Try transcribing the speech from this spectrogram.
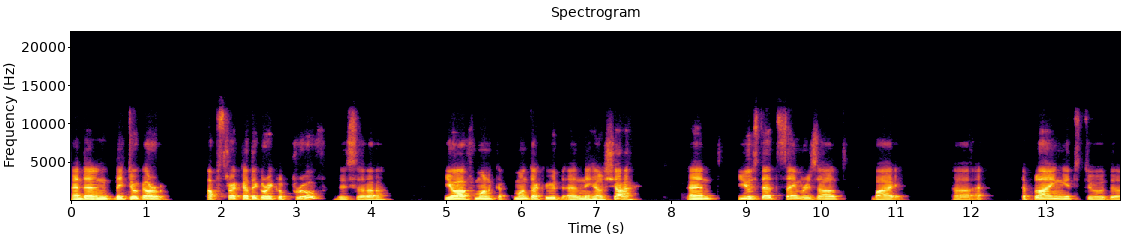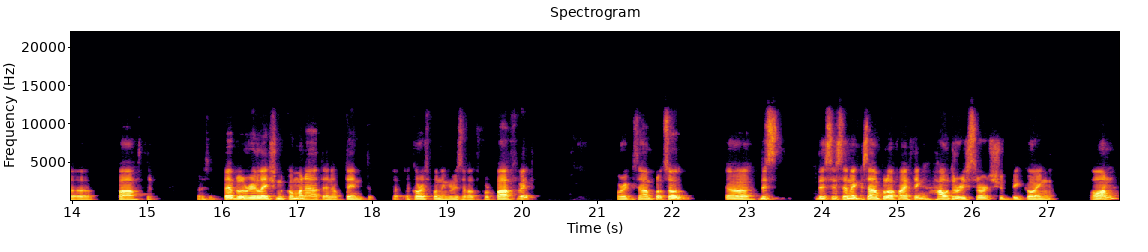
And then they took our abstract categorical proof, this uh, Yoav Montacute and Nihil Shah, and used that same result by uh, applying it to the path pebble relation comonad and obtained a corresponding result for path width. For example, so uh, this this is an example of I think how the research should be going on.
